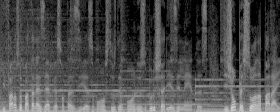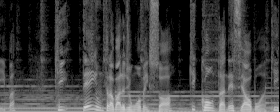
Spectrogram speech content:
que fala sobre batalhas épicas, fantasias, monstros, demônios, bruxarias e lendas de João Pessoa na Paraíba, que tem um trabalho de um homem só, que conta nesse álbum aqui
